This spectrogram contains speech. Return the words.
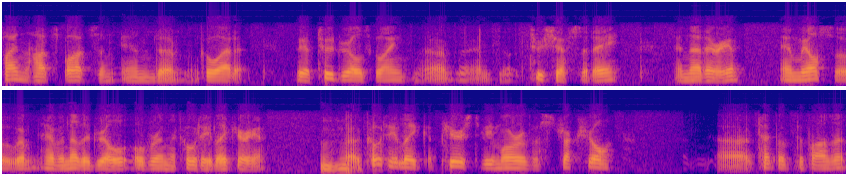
find the hot spots and, and uh, go at it. We have two drills going, uh, two shifts a day in that area, and we also um, have another drill over in the Cote Lake area. Mm-hmm. Uh, Cote Lake appears to be more of a structural uh, type of deposit,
